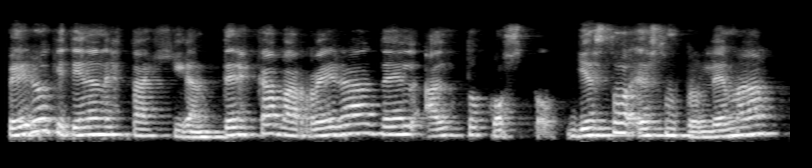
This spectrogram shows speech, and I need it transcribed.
pero que tienen esta gigantesca barrera del alto costo. Y eso es un problema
